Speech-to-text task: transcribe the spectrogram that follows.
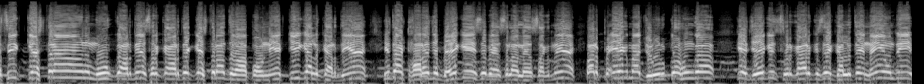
ਅਸੀਂ ਕਿਸ ਤਰ੍ਹਾਂ ਮੂਵ ਕਰਦੇ ਆ ਸਰਕਾਰ ਤੇ ਕਿਸ ਤਰ੍ਹਾਂ ਦਬਾਅ ਪਾਉਂਦੇ ਆ ਕੀ ਗੱਲ ਕਰਦੇ ਆ ਇਹ ਤਾਂ 18 ਚ ਬਹਿ ਕੇ ਇਸ ਫੈਸਲਾ ਲੈ ਸਕਦੇ ਆ ਪਰ ਇਹ ਮੈਂ ਜ਼ਰੂਰ ਕਹੂੰਗਾ ਕਿ ਜੇ ਕਿ ਸਰਕਾਰ ਕਿਸੇ ਗੱਲ ਤੇ ਨਹੀਂ ਹੁੰਦੀ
